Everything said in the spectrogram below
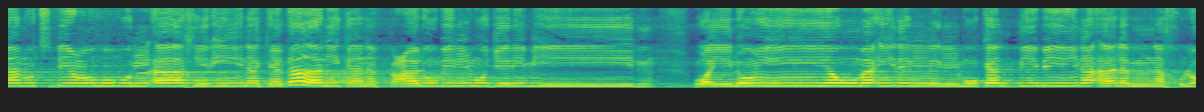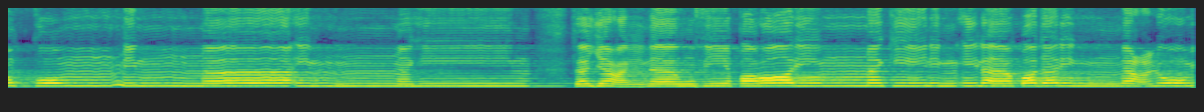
نتبعهم الآخرين كذلك نفعل بالمجرمين. ويل يومئذ للمكذبين ألم نخلقكم من ماء مهين؟ فجعلناه في قرار مكين إلى قدر معلوم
